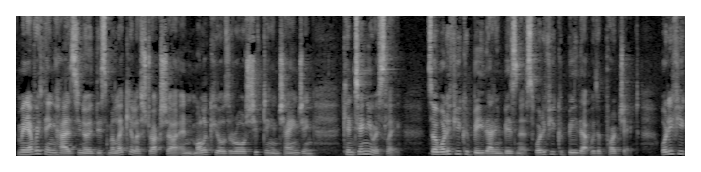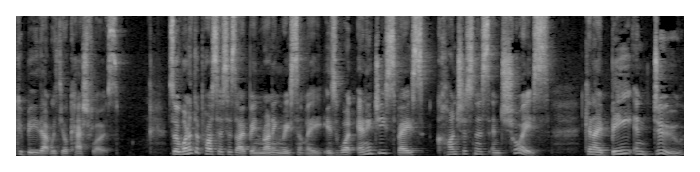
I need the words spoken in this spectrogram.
I mean, everything has, you know, this molecular structure and molecules are all shifting and changing continuously. So, what if you could be that in business? What if you could be that with a project? What if you could be that with your cash flows? So, one of the processes I've been running recently is what energy, space, consciousness, and choice can I be and do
